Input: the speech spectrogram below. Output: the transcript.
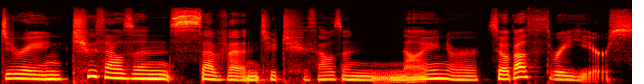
during 2007 to 2009 or so about three years.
